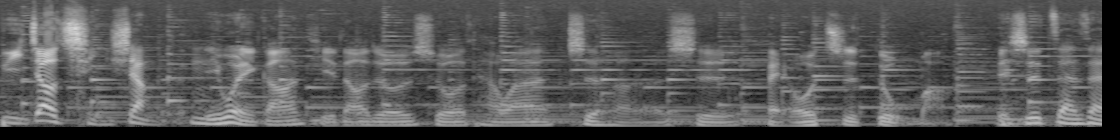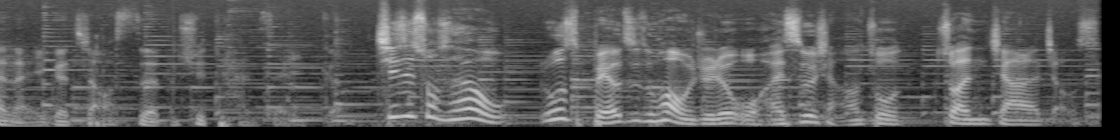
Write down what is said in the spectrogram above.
比较倾向的。因为你刚刚提到，就是说台湾适合的是北欧制度嘛，你是站在哪一个角色去谈这一个？其实说实话，如果是北欧制度的话，我觉得我还是会想要做专家的角色。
